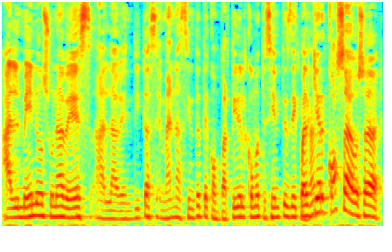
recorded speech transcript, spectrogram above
al menos una vez a la bendita semana. Siéntate a compartir el cómo te sientes de cualquier cosa, o sea,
